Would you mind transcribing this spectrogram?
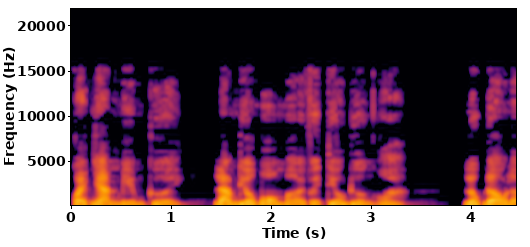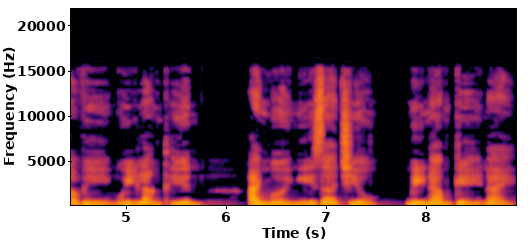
Quách nhạn mỉm cười, làm điệu bộ mời với tiểu đường hoa. Lúc đầu là vì ngụy Lăng Thiên, anh mới nghĩ ra chiêu Mỹ Nam kế này.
